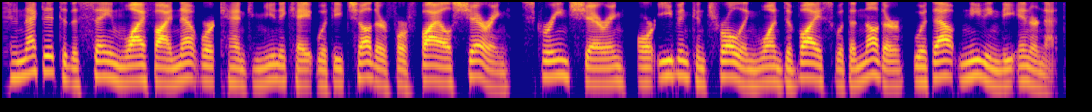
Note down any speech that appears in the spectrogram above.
connected to the same Wi-Fi network can communicate with each other for file sharing, screen sharing, or even controlling one device with another without needing the internet.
